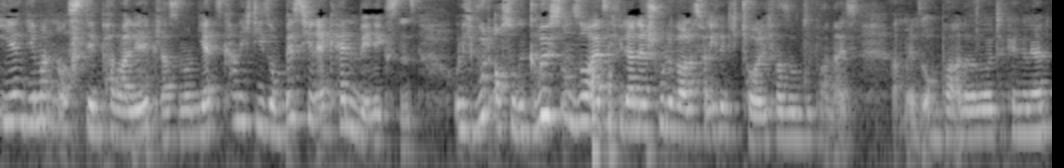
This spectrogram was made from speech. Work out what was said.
irgendjemanden aus den Parallelklassen und jetzt kann ich die so ein bisschen erkennen wenigstens. Und ich wurde auch so gegrüßt und so, als ich wieder in der Schule war und das fand ich richtig toll. Ich war so super nice. Hat man jetzt auch ein paar andere Leute kennengelernt.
